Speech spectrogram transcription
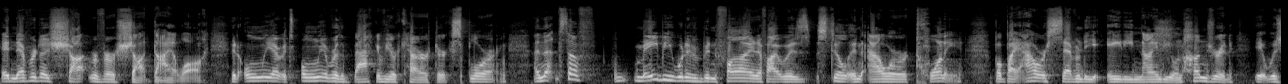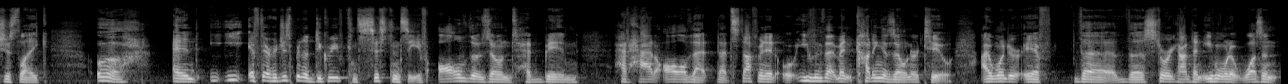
It never does shot reverse shot dialogue. It only it's only over the back of your character exploring, and that stuff maybe would have been fine if I was still in hour 20, but by hour 70, 80, 90, 100, it was just like, ugh and if there had just been a degree of consistency, if all of those zones had been had had all of that that stuff in it, or even if that meant cutting a zone or two, I wonder if the the story content, even when it wasn't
